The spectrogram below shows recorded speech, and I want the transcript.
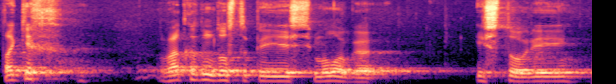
Таких в открытом доступе есть много историй,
